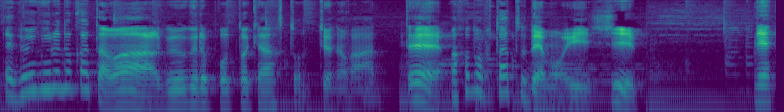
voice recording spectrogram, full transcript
で Google の方は Google Podcast っていうのがあって、まあ、その2つでもいいしで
